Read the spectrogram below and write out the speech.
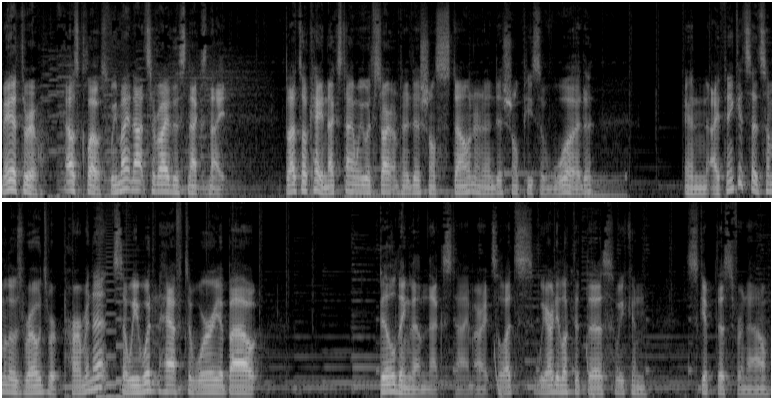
Made it through. That was close. We might not survive this next night. But that's okay. Next time we would start with an additional stone and an additional piece of wood. And I think it said some of those roads were permanent, so we wouldn't have to worry about building them next time. All right, so let's, we already looked at this. We can skip this for now.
